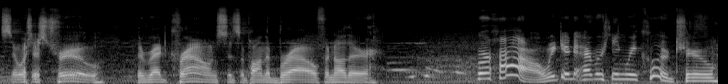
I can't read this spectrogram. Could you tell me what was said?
so it is true. The red crown sits upon the brow of another. But how? We did everything we could to...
